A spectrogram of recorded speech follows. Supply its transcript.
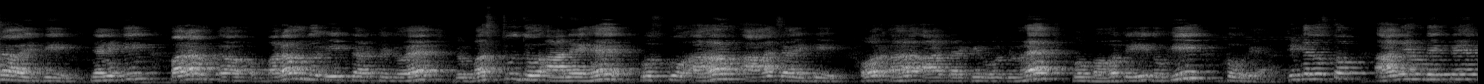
चाहती यानी कि परम परम जो एक अर्थ जो है, जो वस्तु जो आने हैं, उसको अहम चाहती और अह आ करके वो जो है, वो बहुत ही दुखी हो गया। ठीक है दोस्तों, आगे हम देखते हैं।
